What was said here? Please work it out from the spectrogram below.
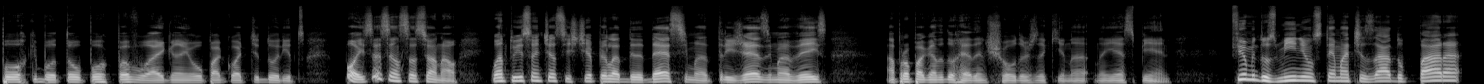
porco e botou o porco para voar e ganhou o pacote de Doritos. Pô, isso é sensacional. Enquanto isso, a gente assistia pela décima, trigésima vez a propaganda do Head and Shoulders aqui na, na ESPN. Filme dos Minions tematizado para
